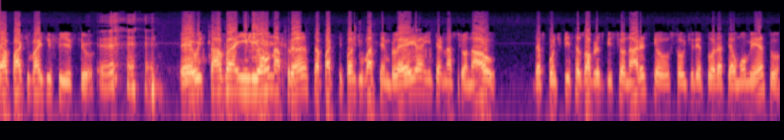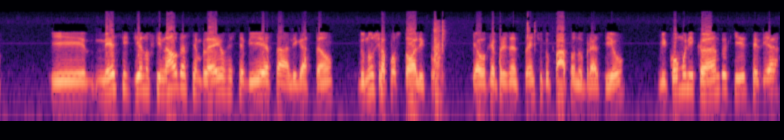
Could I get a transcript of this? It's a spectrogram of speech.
é a parte mais difícil. É. é. eu estava em Lyon, na França, participando de uma assembleia internacional das Pontifícias Obras Missionárias, que eu sou diretor até o momento, e nesse dia, no final da Assembleia, eu recebi essa ligação do Núncio Apostólico, que é o representante do Papa no Brasil, me comunicando que seria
